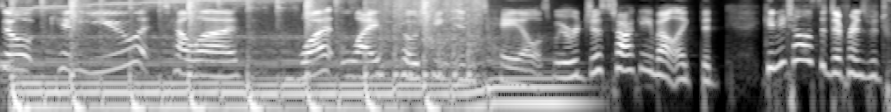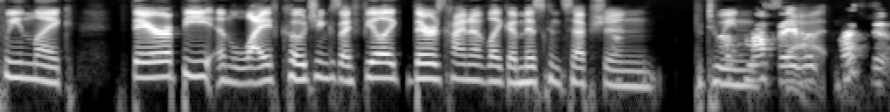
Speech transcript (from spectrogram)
So, can you tell us what life coaching entails? We were just talking about like the. Can you tell us the difference between like therapy and life coaching? Because I feel like there's kind of like a misconception between That's my favorite that. question.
